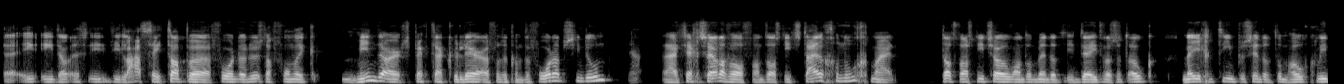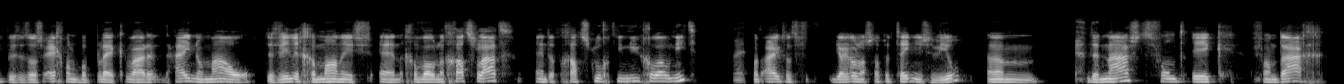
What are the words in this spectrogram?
uh, ik, die, die, laatste etappe voor de rustdag vond ik minder spectaculair als wat ik hem ervoor heb zien doen. Ja. En hij zegt zelf al van dat was niet stuig genoeg, maar dat was niet zo, want op het moment dat hij deed was het ook 19% dat het omhoog liep. Dus het was echt wel op een plek waar hij normaal de vinnige man is en gewoon een gat slaat. En dat gat sloeg hij nu gewoon niet. Want eigenlijk dat Jonas zat meteen in zijn wiel. Um, daarnaast vond ik vandaag,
